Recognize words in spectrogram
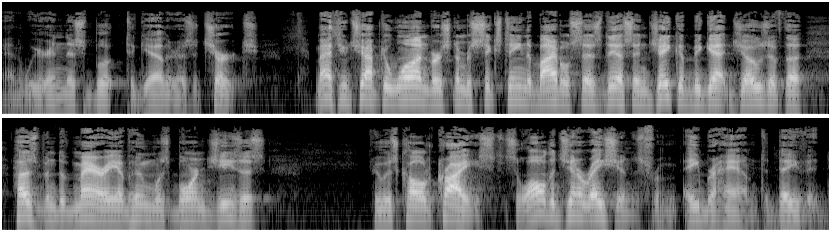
and we're in this book together as a church. Matthew chapter 1, verse number 16, the Bible says this And Jacob begat Joseph, the husband of Mary, of whom was born Jesus, who is called Christ. So all the generations from Abraham to David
